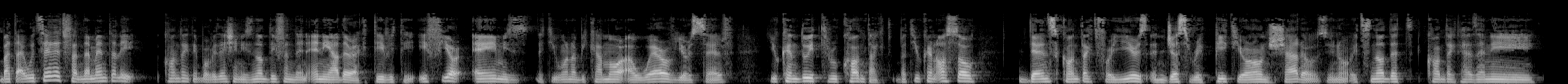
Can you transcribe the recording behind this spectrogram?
But I would say that fundamentally contact improvisation is not different than any other activity. If your aim is that you want to become more aware of yourself, you can do it through contact, but you can also dance contact for years and just repeat your own shadows. You know, it's not that contact has any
